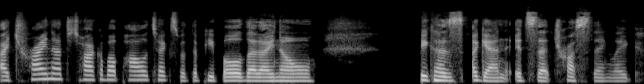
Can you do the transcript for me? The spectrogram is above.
I try not to talk about politics with the people that I know because again, it's that trust thing. Like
